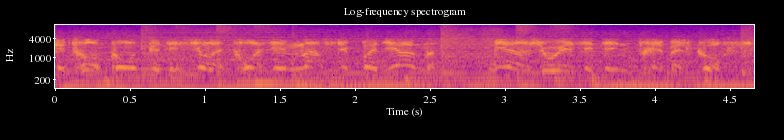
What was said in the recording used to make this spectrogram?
Tu te rends compte que t'es sur la troisième marche du podium? Bien joué, c'était une très belle course.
